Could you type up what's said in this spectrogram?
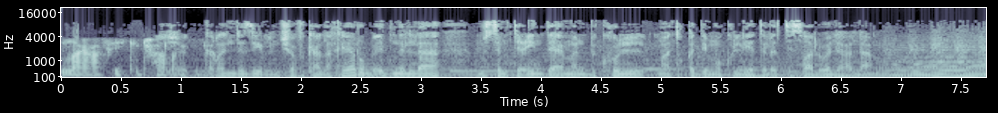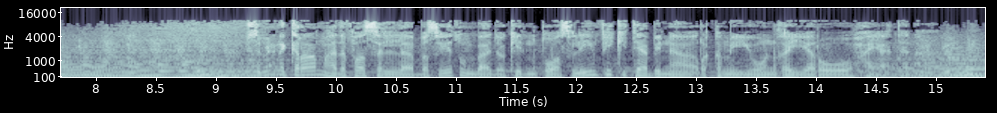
الله يعافيك إن شاء الله شكرا جزيلا نشوفك على خير وبإذن الله مستمتعين دائما بكل ما تقدمه كلية الاتصال والإعلام. مستمعينا الكرام هذا فاصل بسيط ومن بعده أكيد متواصلين في كتابنا رقميون غيروا حياتنا.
